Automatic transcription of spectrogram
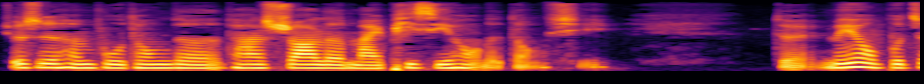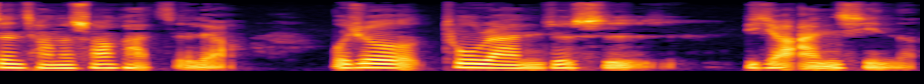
就是很普通的，他刷了买 PC Home 的东西，对，没有不正常的刷卡资料，我就突然就是比较安心了，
